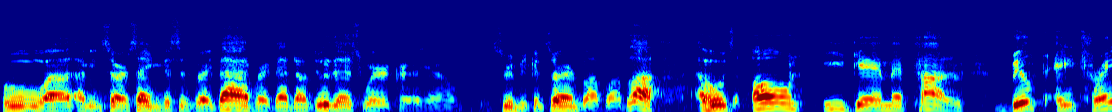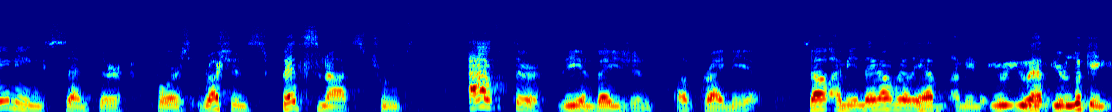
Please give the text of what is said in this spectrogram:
who, uh, I mean, sort of saying this is very bad, very bad, don't do this, we're, you know, extremely concerned, blah, blah, blah, whose own Rheinmetall built a training center for Russian Spetsnaz troops after the invasion of Crimea. So I mean, they don't really have. I mean, you you have you're looking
